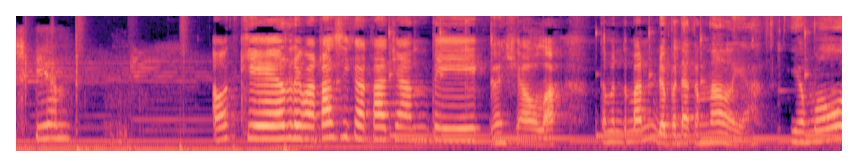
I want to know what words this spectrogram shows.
Sekian. Oke, terima kasih kakak cantik. Masya Allah, teman-teman udah pada kenal ya? Yang mau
